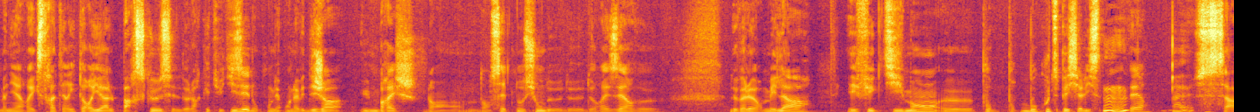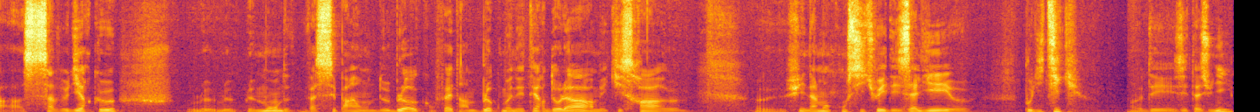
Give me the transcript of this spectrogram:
manière extraterritoriale parce que c'est le dollar qui est utilisé. Donc on, avait déjà une brèche dans, cette notion de, réserve de valeur. Mais là, effectivement, euh, pour, beaucoup de spécialistes mmh. monétaires, ça, ça veut dire que le, monde va se séparer en deux blocs, en fait, un bloc monétaire dollar, mais qui sera euh, finalement constitué des alliés politiques des États-Unis,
